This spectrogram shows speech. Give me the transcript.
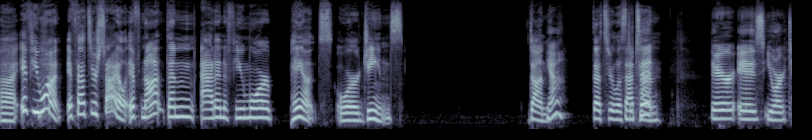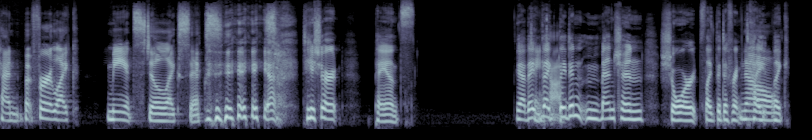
Uh, if you want, if that's your style. If not, then add in a few more pants or jeans. Done. Yeah, That's your list That's of it. 10. there is your 10. But for like me, it's still like six. yeah. T-shirt, pants. Yeah, they like top. they didn't mention shorts, like the different No. type, like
